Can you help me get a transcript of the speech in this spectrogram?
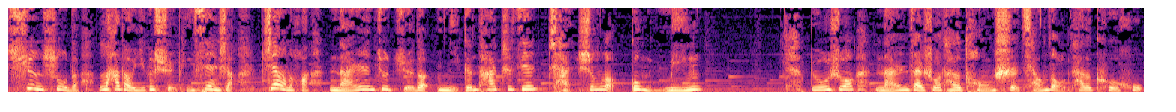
迅速的拉到一个水平线上。这样的话，男人就觉得你跟他之间产生了共鸣。比如说，男人在说他的同事抢走了他的客户，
